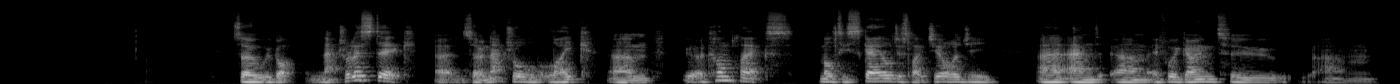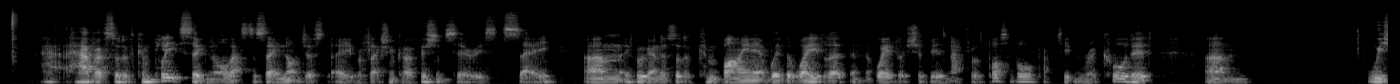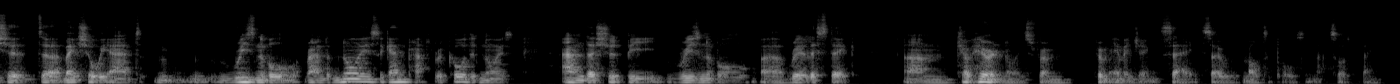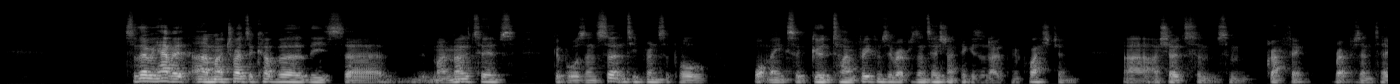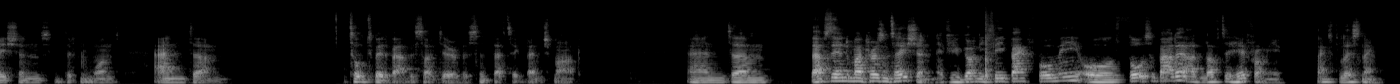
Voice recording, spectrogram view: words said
So we've got naturalistic, uh, so natural-like, um, complex, multi-scale, just like geology. Uh, and um, if we're going to um, ha have a sort of complete signal, that's to say not just a reflection coefficient series, say, um, if we're going to sort of combine it with the wavelet, then the wavelet should be as natural as possible, perhaps even recorded. Um, we should uh, make sure we add reasonable random noise, again, perhaps recorded noise, and there should be reasonable, uh, realistic, um, coherent noise from, from imaging, say, so with multiples and that sort of thing. So there we have it. Um, I tried to cover these, uh, my motives, Gabor's uncertainty principle, what makes a good time frequency representation, I think, is an open question. Uh, I showed some some graphic representations, different ones, and um, talked a bit about this idea of a synthetic benchmark. And um, that's the end of my presentation. If you've got any feedback for me or thoughts about it, I'd love to hear from you. Thanks for listening.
